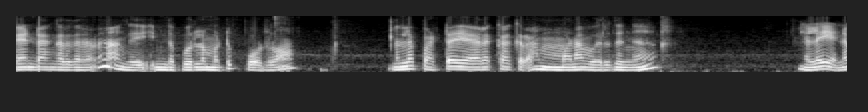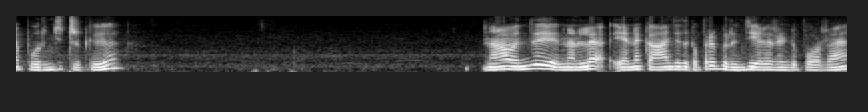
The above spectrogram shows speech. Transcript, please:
வேண்டாங்கிறதுனால நாங்கள் இந்த பொருளை மட்டும் போடுறோம். நல்லா பட்டை ஏலக்காய் கிராம மனம் வருதுங்க. நல்லா எண்ணெய் பொரிஞ்சிட்ருக்கு. நான் வந்து நல்லா எண்ணெய் காஞ்சதுக்கப்புறம் பிரிஞ்சி எல்லாம் ரெண்டு போடுறேன்.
